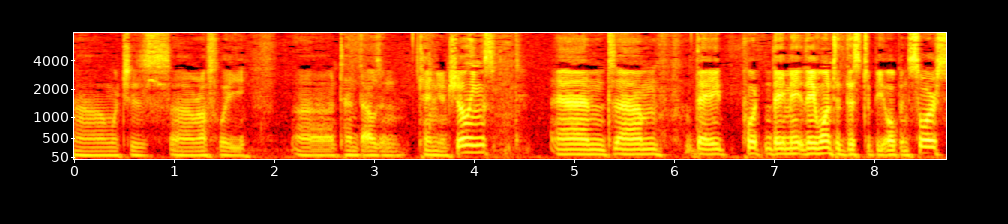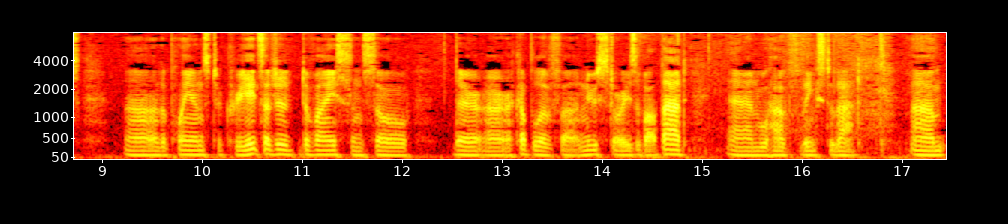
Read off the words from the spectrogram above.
uh, which is uh, roughly uh, 10,000 Kenyan shillings. And um, they put they made they wanted this to be open source, the plans to create such a device, and so there are a couple of uh, news stories about that, and we'll have links to that. Um,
